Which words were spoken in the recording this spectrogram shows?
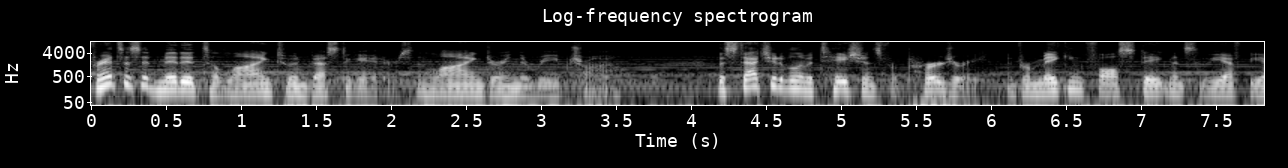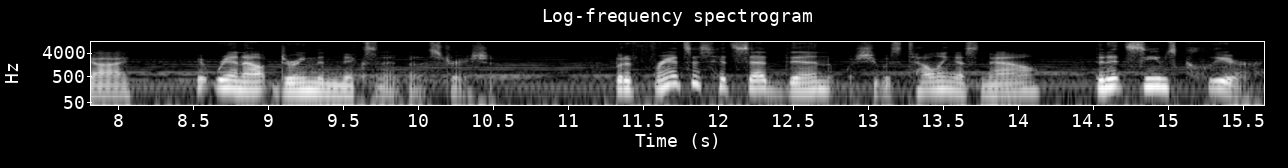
Frances admitted to lying to investigators and lying during the Reeb trial. The statute of limitations for perjury and for making false statements to the FBI, it ran out during the Nixon administration. But if Frances had said then what she was telling us now, then it seems clear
